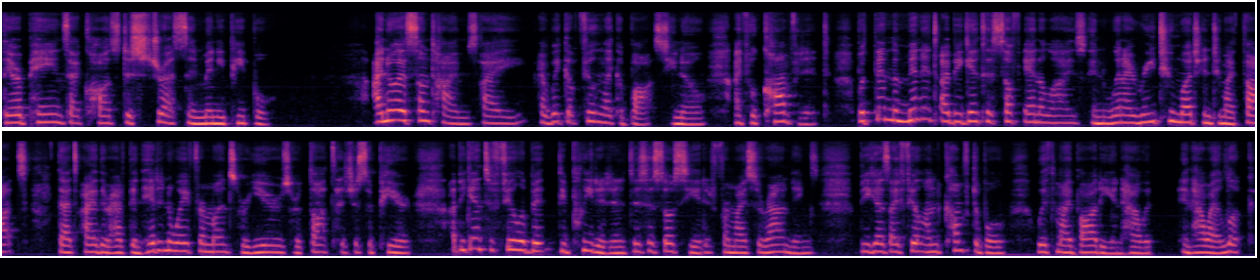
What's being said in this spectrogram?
They are pains that cause distress in many people. I know that sometimes I, I wake up feeling like a boss, you know, I feel confident. But then the minute I begin to self analyze and when I read too much into my thoughts that either have been hidden away for months or years or thoughts that just appear, I begin to feel a bit depleted and disassociated from my surroundings because I feel uncomfortable with my body and how it and how I look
